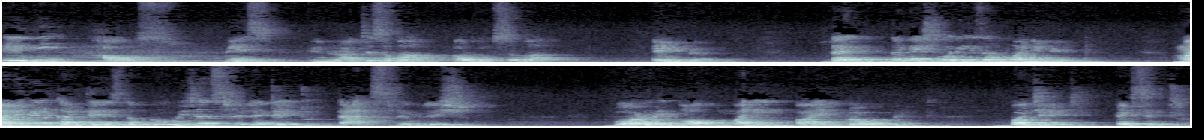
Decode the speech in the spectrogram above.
any house means in Rajya Sabha or Lok Sabha anywhere. Then the next one is a money bill. Money bill contains the provisions related to tax regulation, borrowing of money by government, budget, etc.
